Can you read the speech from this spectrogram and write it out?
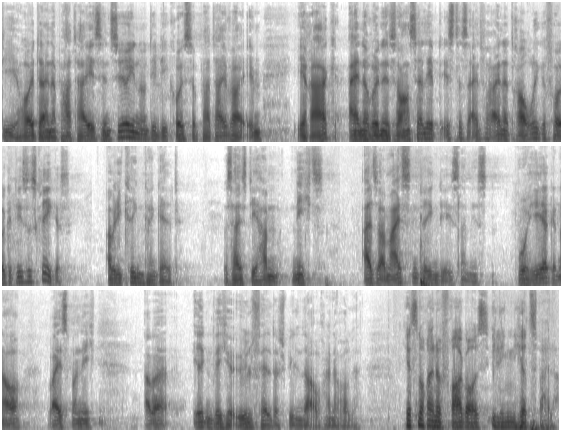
die heute eine Partei ist in Syrien und die die größte Partei war im Irak, eine Renaissance erlebt, ist das einfach eine traurige Folge dieses Krieges. Aber die kriegen kein Geld. Das heißt, die haben nichts. Also am meisten kriegen die Islamisten. Woher genau, weiß man nicht. Aber irgendwelche Ölfelder spielen da auch eine Rolle. Jetzt noch eine Frage aus Illingen-Hirzweiler.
